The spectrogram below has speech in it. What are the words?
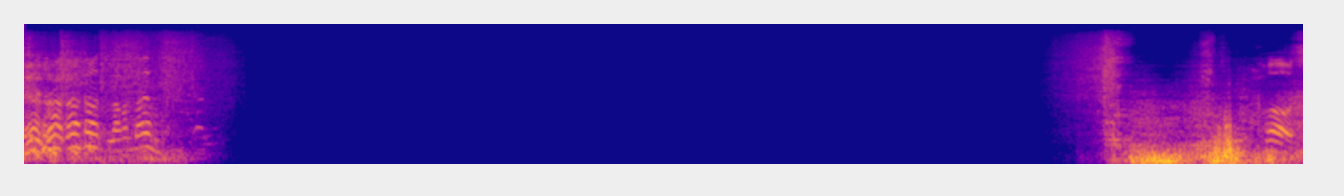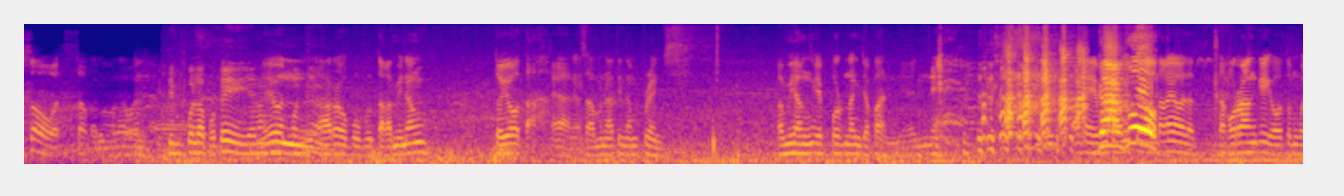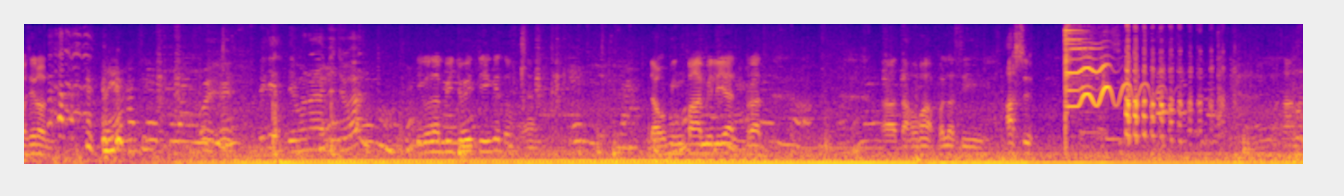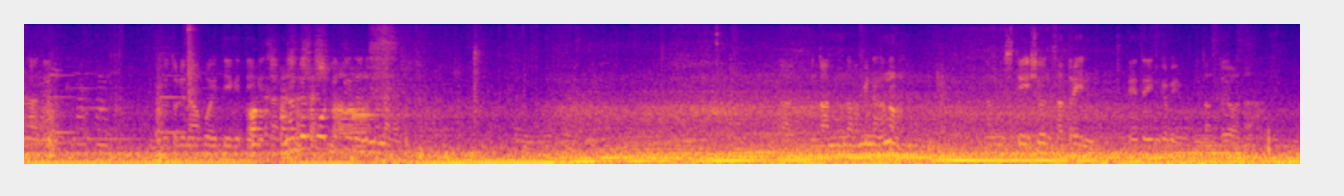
Ayan, tara, tara, tara. Lakad tayo. Oh, so what's up mga? Itim pula puti. Yan ang Ngayon, araw pupunta kami ng Toyota. Ayan, kasama natin ng friends. Kami ang F4 ng Japan. Yan. okay, Gago! Punta kayo. Takurangke, Autumn Kasilon. Uy, uy, tikit, di mo na videoan. Hindi ko na video yung ticket oh. Ayan. Daubing family yan, Brad. At ako nga pala si Asu. Kasama natin. Tutuloy na ako yung ticket-ticket na. Number 42 na naman ako. Punta muna kami ng ano, ng station sa train. Titrain kami, puntang Toyota.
